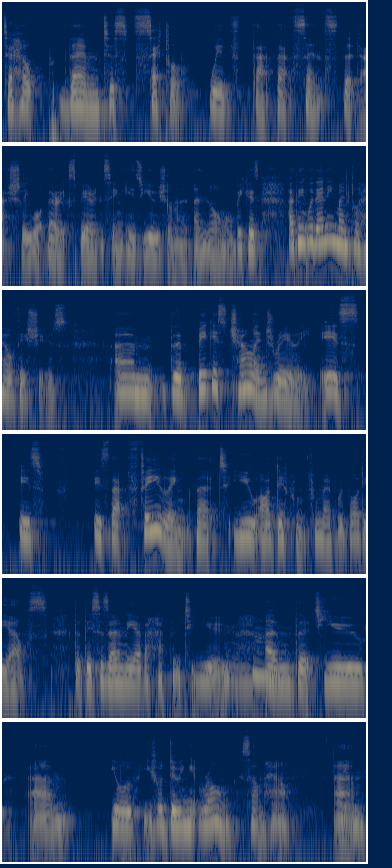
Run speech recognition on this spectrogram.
to help them to s- settle with that that sense that actually what they're experiencing is usual and, and normal. Because I think with any mental health issues, um, the biggest challenge really is is is that feeling that you are different from everybody else, that this has only ever happened to you, Mm. and that you um, you're you're doing it wrong somehow. Um,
